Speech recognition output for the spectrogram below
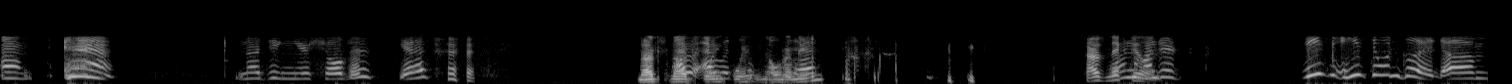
Um, nudging your shoulder. Yes. Nuts, nuts, I wink, would wink. do Know what I mean? How's Nick One doing? hundred. He's he's doing good. Um,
